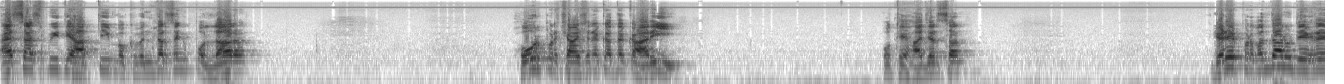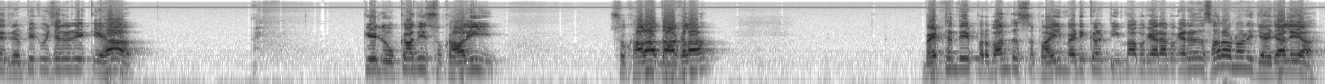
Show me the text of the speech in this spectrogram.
ਐਸਐਸਪੀ ਦਿਹਾਤੀ ਮੁਖਵਿੰਦਰ ਸਿੰਘ ਭੁੱਲਰ, ਹੋਰ ਪ੍ਰਸ਼ਾਸਨਿਕ ਅਧਿਕਾਰੀ ਉੱਥੇ ਹਾਜ਼ਰ ਸਨ। ਜਿਹੜੇ ਪ੍ਰਬੰਧਾਂ ਨੂੰ ਦੇਖ ਰਹੇ ਡਿਪਟੀ ਕਮਿਸ਼ਨਰ ਨੇ ਕਿਹਾ ਕਿ ਲੋਕਾਂ ਦੀ ਸੁਖਾਲੀ, ਸੁਖਾਲਾ ਦਾਖਲਾ ਬੈਠਣ ਦੇ ਪ੍ਰਬੰਧ, ਸਫ਼ਾਈ, ਮੈਡੀਕਲ ਟੀਮਾਂ ਵਗੈਰਾ ਵਗੈਰਾ ਦਾ ਸਾਰਾ ਉਹਨਾਂ ਨੇ ਜਾਇਜ਼ਾ ਲਿਆ।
